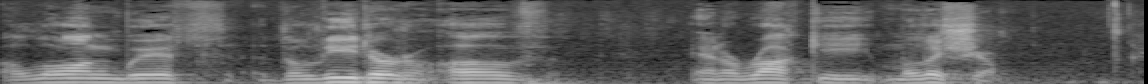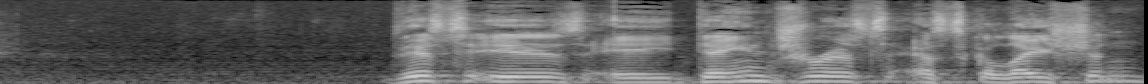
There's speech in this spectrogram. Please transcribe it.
along with the leader of an Iraqi militia. This is a dangerous escalation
